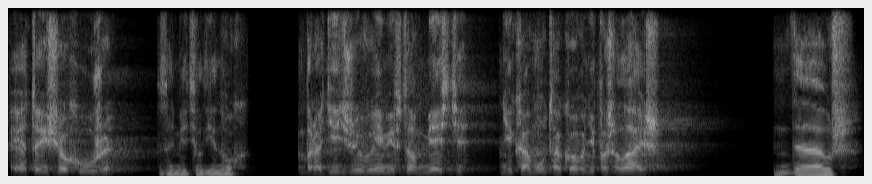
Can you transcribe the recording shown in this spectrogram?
«Это еще хуже», – заметил Енух. Бродить живыми в том месте никому такого не пожелаешь. Да уж,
